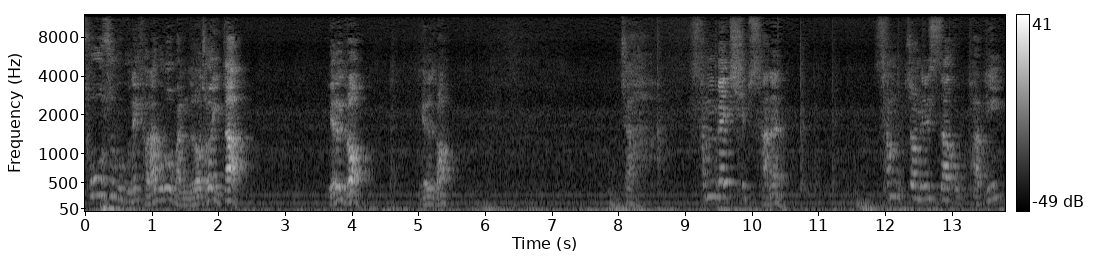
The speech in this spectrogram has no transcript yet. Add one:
소수 부분의 결합으로 만들어져 있다. 예를 들어, 예를 들어, 자, 314는 3.14 곱하기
